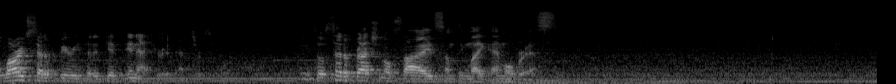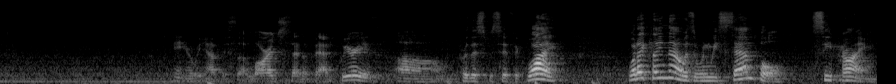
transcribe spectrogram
a large set of queries that it gives inaccurate answers for. Okay, so a set of fractional size, something like m over s. Okay, here we have this uh, large set of bad queries um, for this specific y. What I claim now is that when we sample C prime,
